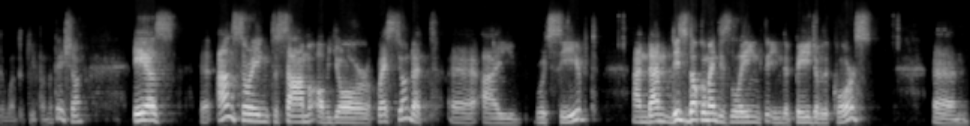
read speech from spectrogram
I don't want to keep annotation, is uh, answering to some of your question that uh, I received. And then this document is linked in the page of the course. Um,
